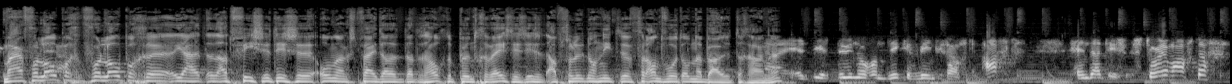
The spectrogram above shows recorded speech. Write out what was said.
Maar voorlopig, voorlopig eh, ja, het, het advies, het is, eh, ondanks het feit dat het, dat het hoogtepunt geweest is... is het absoluut nog niet verantwoord om naar buiten te gaan, hè? Het is nu nog een dikke windkracht 8. En dat is stormachtig.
